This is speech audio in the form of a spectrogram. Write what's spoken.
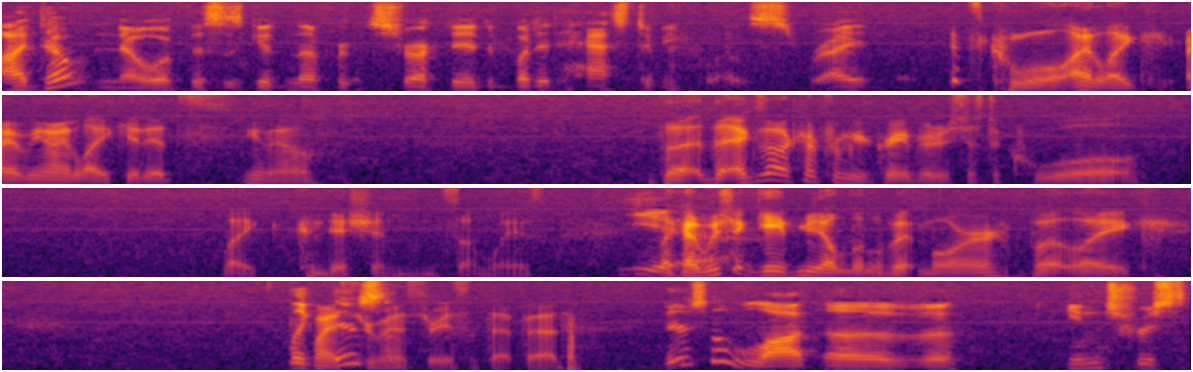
I don't know if this is good enough for constructed, but it has to be close, right? It's cool. I like. I mean, I like it. It's you know. The the exile card from your graveyard is just a cool, like condition in some ways. Yeah. Like I wish it gave me a little bit more, but like like minus there's minus three isn't that bad. there's a lot of interest.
